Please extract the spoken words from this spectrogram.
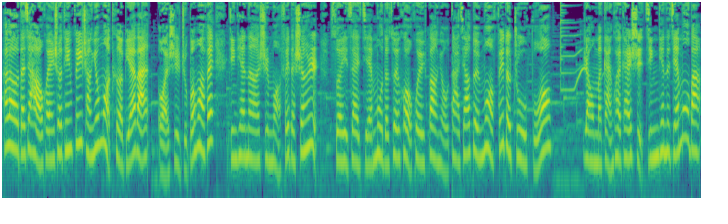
Hello，大家好，欢迎收听非常幽默特别版，我是主播莫菲。今天呢是莫菲的生日，所以在节目的最后会放有大家对莫菲的祝福哦。让我们赶快开始今天的节目吧。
